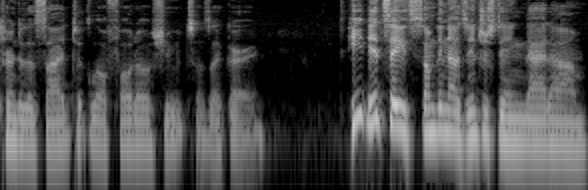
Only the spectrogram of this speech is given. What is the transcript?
turned to the side, took a little photo shoot. So I was like, all right. He did say something that was interesting that um,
